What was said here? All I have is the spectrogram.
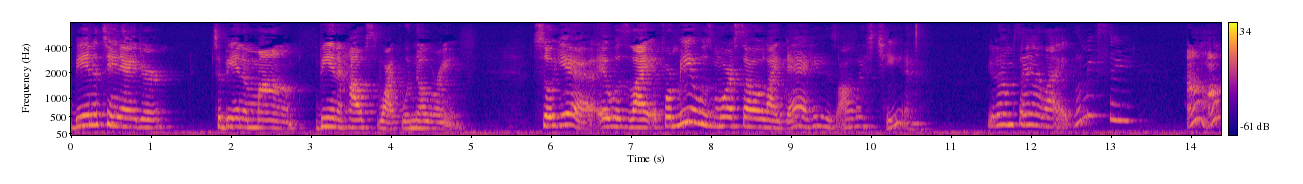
being a teenager to being a mom, being a housewife with no ring. So yeah, it was like for me it was more so like dad, he is always cheating. You know what I'm saying? Like, let me see. I'm I'm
